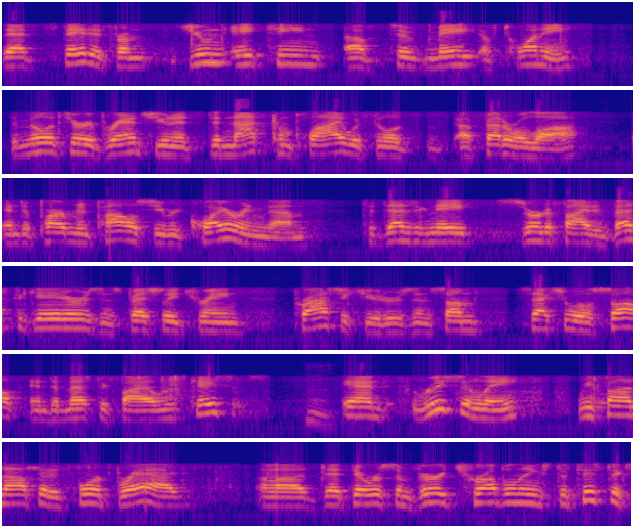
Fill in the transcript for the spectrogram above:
that stated from June 18 of to May of 20, the military branch units did not comply with uh, federal law and department policy requiring them to designate certified investigators and specially trained prosecutors in some sexual assault and domestic violence cases. Hmm. And recently, we found out that at Fort Bragg, uh, that there were some very troubling statistics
